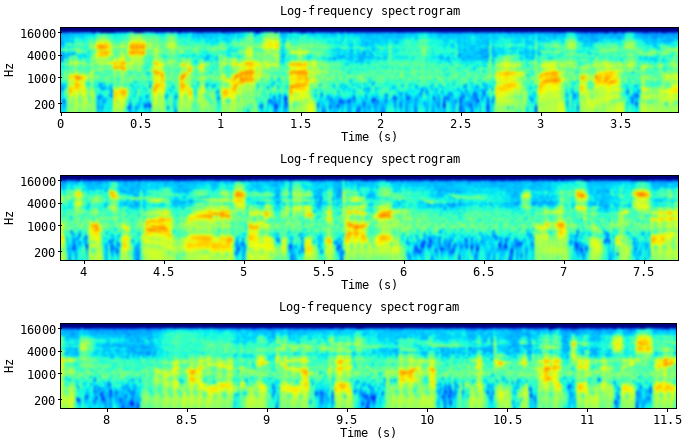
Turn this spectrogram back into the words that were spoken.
But obviously, it's stuff I can do after. But apart from I think it looks not too bad. Really, it's only to keep the dog in, so we're not too concerned. You know, we're not here to make it look good. We're not in a, in a beauty pageant, as they say.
